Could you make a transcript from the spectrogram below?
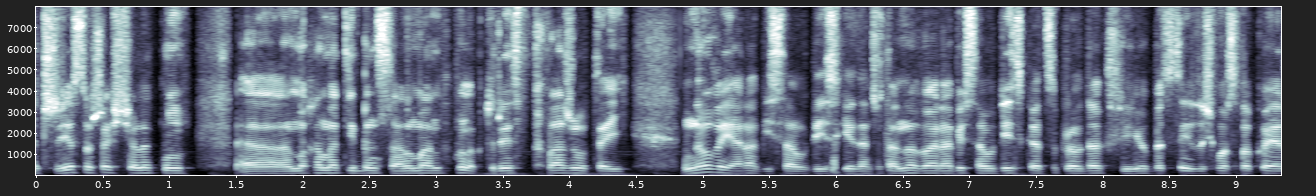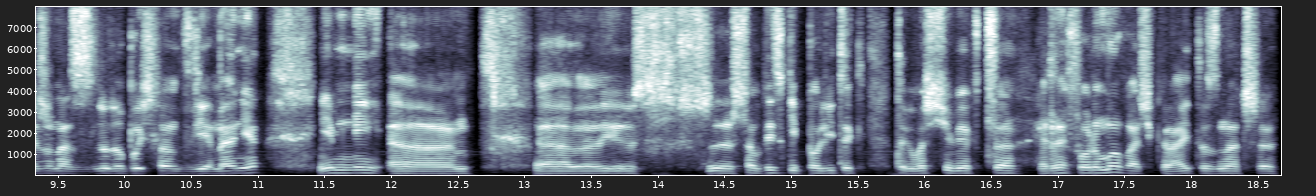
36-letni um, Mohammed ibn Salman, no, który jest twarzą tej nowej Arabii Saudyjskiej, znaczy ta nowa Arabia Saudyjska, co prawda w chwili obecnej jest dość mocno kojarzona z ludobójstwem w Jemenie. Niemniej e, e, saudyjski polityk tak właściwie chce reformować kraj, to znaczy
